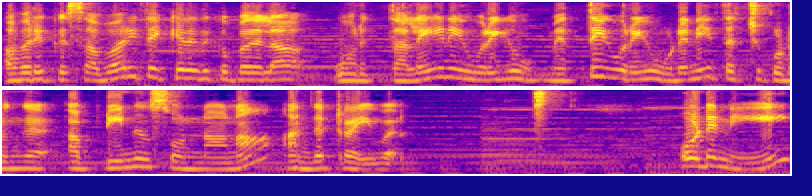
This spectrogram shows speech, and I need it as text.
அவருக்கு சவாரி தைக்கிறதுக்கு பதிலா ஒரு தலையணை உரையும் மெத்தை உரையும் உடனே தச்சு கொடுங்க அப்படின்னு சொன்னானா அந்த டிரைவர். உடனே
